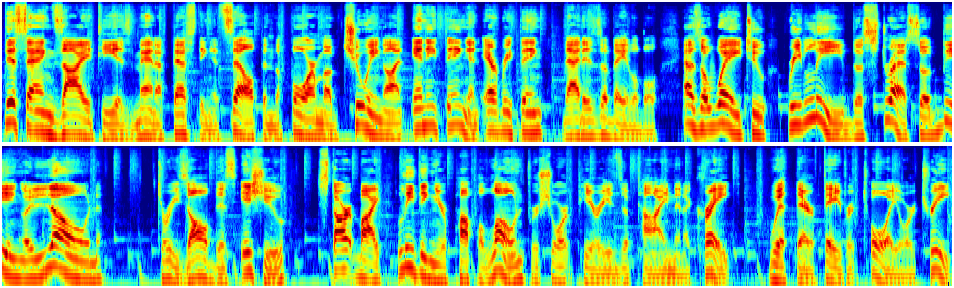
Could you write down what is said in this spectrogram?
This anxiety is manifesting itself in the form of chewing on anything and everything that is available as a way to relieve the stress of being alone. To resolve this issue, start by leaving your pup alone for short periods of time in a crate with their favorite toy or treat.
